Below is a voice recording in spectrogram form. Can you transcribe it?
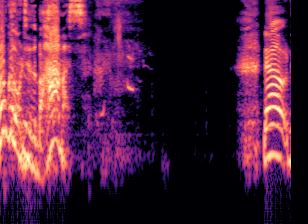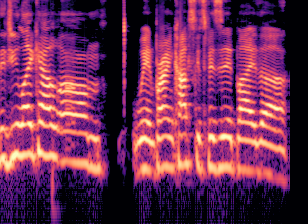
I'm going to the Bahamas. Now, did you like how, um, when Brian Cox gets visited by the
